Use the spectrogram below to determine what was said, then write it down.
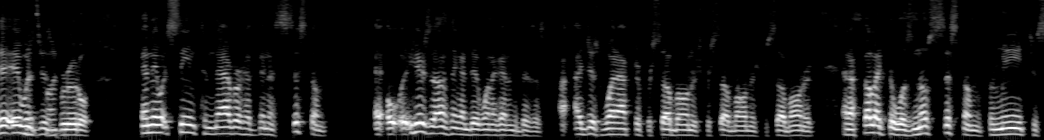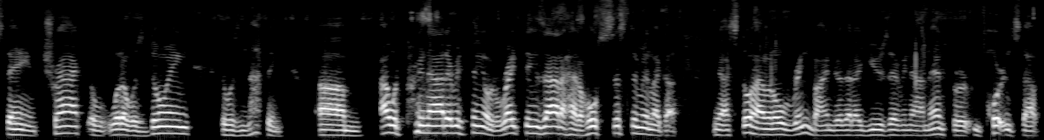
it, it was That's just fun. brutal. And there would seem to never have been a system. Uh, oh, here's another thing I did when I got into business. I, I just went after for sub owners, for sub owners, for sub owners, and I felt like there was no system for me to stay in track of what I was doing. There was nothing. Um, I would print out everything. I would write things out. I had a whole system in like a you know, I still have an old ring binder that I use every now and then for important stuff.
